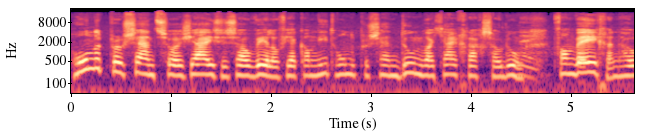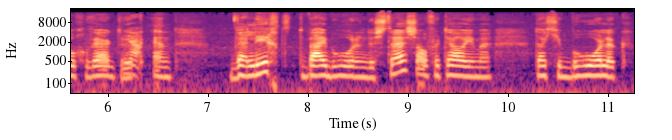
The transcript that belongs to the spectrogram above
100% zoals jij ze zou willen. Of jij kan niet 100% doen wat jij graag zou doen. Nee. Vanwege een hoge werkdruk. Ja. En wellicht de bijbehorende stress. Al vertel je me dat je behoorlijk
